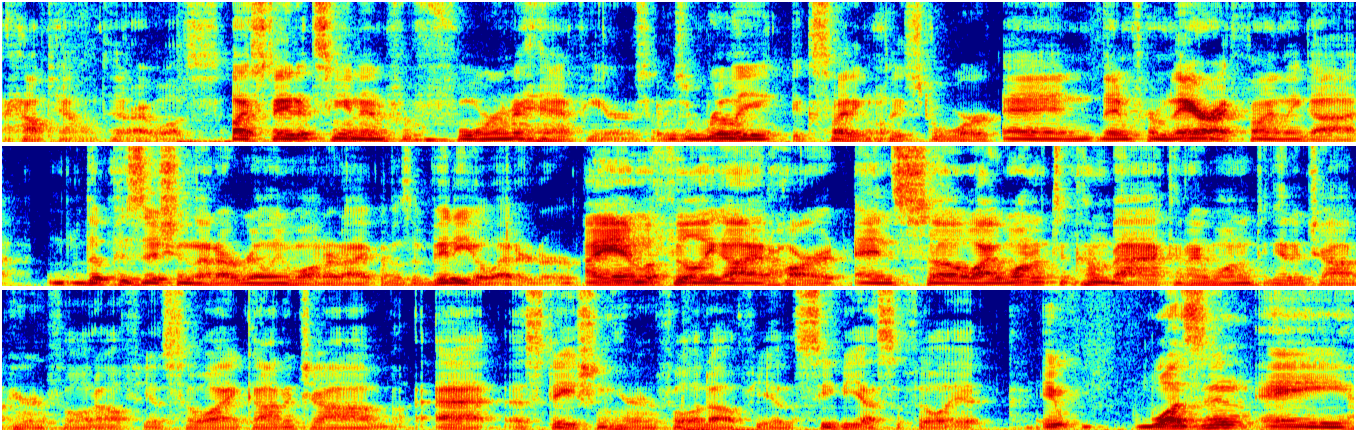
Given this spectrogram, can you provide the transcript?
how talented I was. I stayed at CNN for four and a half years. It was a really exciting place to work. And then from there, I finally got the position that I really wanted. I was a video editor. I am a Philly guy at heart. And so I wanted to come back and I wanted to get a job here in Philadelphia. So I got a job at a station here in Philadelphia, the CBS affiliate. It wasn't a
